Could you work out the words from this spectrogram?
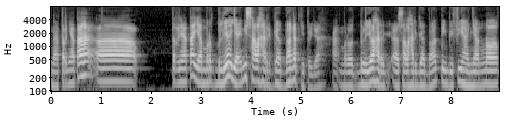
Nah, ternyata uh, ternyata ya menurut beliau ya ini salah harga banget gitu ya. Ah, menurut beliau harga, uh, salah harga banget PBV hanya 0,1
